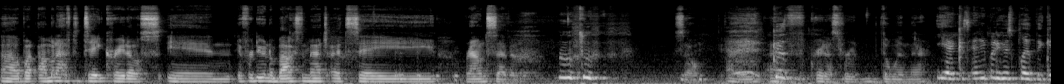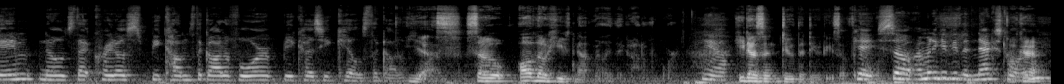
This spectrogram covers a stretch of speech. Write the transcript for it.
Uh, but I'm gonna have to take Kratos in. If we're doing a boxing match, I'd say round seven. So I, I Kratos for the win there. Yeah, because anybody who's played the game knows that Kratos becomes the god of war because he kills the god of war. Yes. So although he's not really the god of war, Yeah. he doesn't do the duties of Okay, so I'm gonna give you the next one. Okay.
